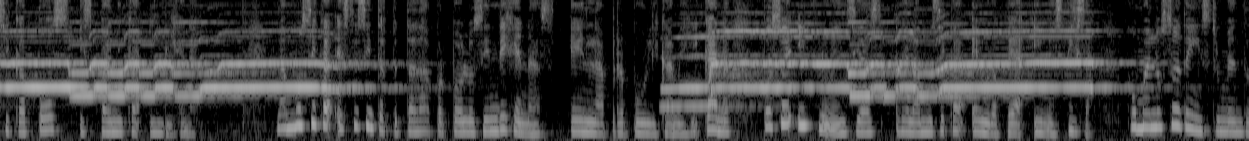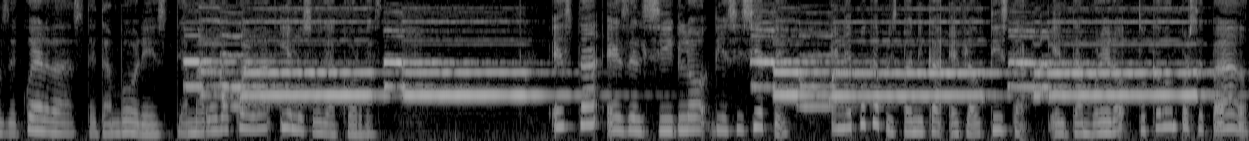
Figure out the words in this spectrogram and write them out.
música post-hispánica indígena. La música esta es interpretada por pueblos indígenas en la República Mexicana. Posee influencias de la música europea y mestiza, como el uso de instrumentos de cuerdas, de tambores, de amarre de cuerda y el uso de acordes. Esta es del siglo XVII. En la época prehispánica, el flautista y el tamborero tocaban por separado.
